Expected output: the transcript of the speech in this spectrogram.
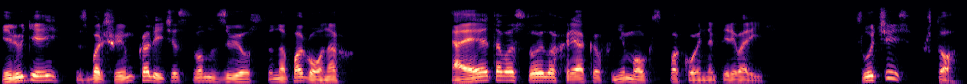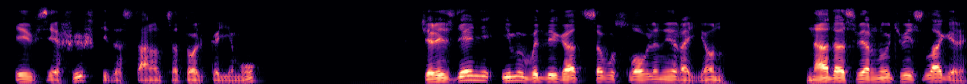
и людей с большим количеством звезд на погонах. А этого стоило Хряков не мог спокойно переварить. Случись что, и все шишки достанутся только ему. Через день им выдвигаться в условленный район. Надо свернуть весь лагерь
